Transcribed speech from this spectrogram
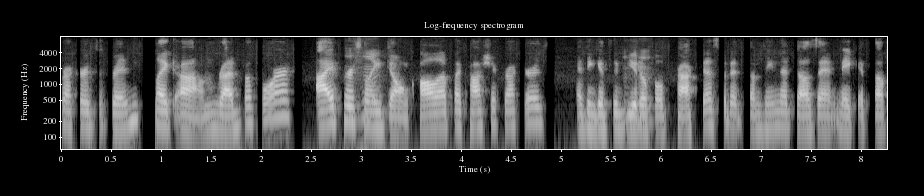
records read, like um, read before. I personally mm-hmm. don't call up Akashic records. I think it's a mm-hmm. beautiful mm-hmm. practice, but it's something that doesn't make itself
